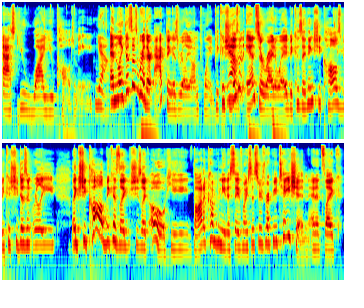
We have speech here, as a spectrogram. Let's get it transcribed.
ask you why you called me. Yeah. And like this is where their acting is really on point because she Yeah. doesn't answer right away because I think she calls because she doesn't really like she called because like she's like, "Oh, he bought a company to save my sister's reputation." And it's like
